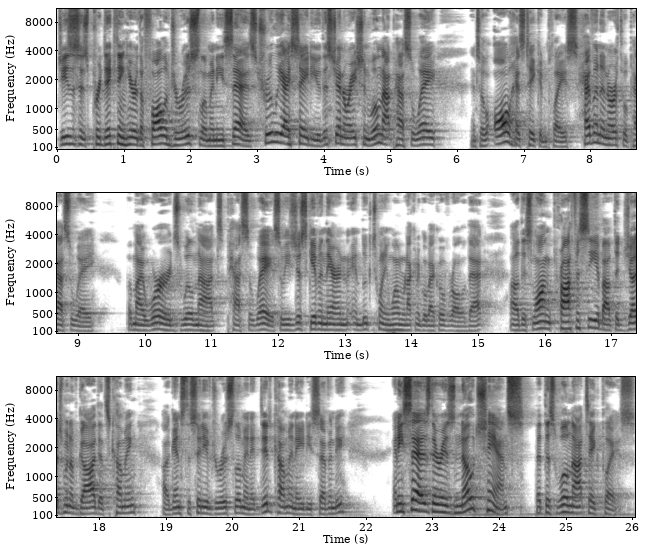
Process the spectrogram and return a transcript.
Jesus is predicting here the fall of Jerusalem, and he says, Truly I say to you, this generation will not pass away until all has taken place. Heaven and earth will pass away, but my words will not pass away. So he's just given there in, in Luke 21, we're not going to go back over all of that, uh, this long prophecy about the judgment of God that's coming against the city of Jerusalem, and it did come in AD 70. And he says there is no chance that this will not take place.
